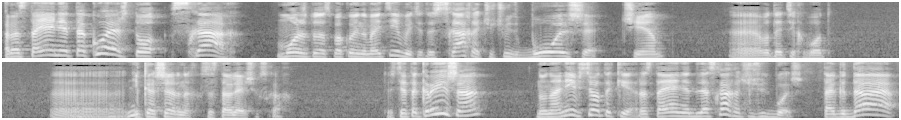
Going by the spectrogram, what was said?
расстояние такое, что схах может туда спокойно войти и выйти. То есть схаха чуть-чуть больше, чем э, вот этих вот э, некошерных составляющих схаха. То есть это крыша, но на ней все-таки расстояние для схаха чуть-чуть больше. Тогда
